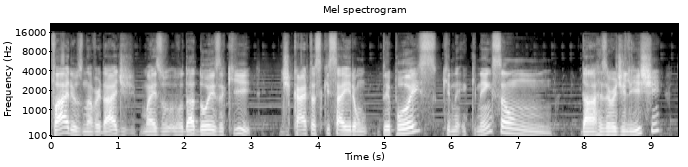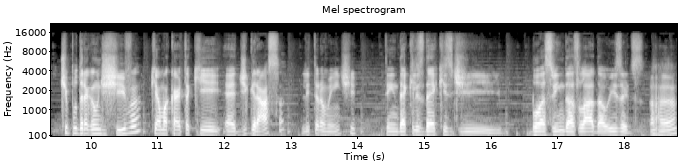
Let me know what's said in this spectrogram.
vários na verdade, mas eu vou dar dois aqui, de cartas que saíram depois, que, que nem são da reserva de list, tipo o Dragão de Shiva, que é uma carta que é de graça, literalmente. Tem daqueles decks de boas-vindas lá da Wizards Aham.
